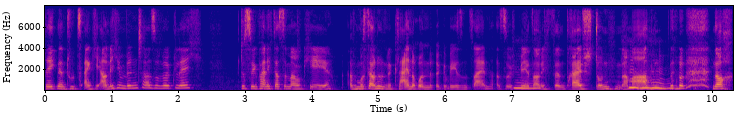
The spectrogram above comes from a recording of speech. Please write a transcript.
regnen tut es eigentlich auch nicht im Winter so wirklich. Deswegen fand ich das immer okay. Aber muss ja auch nur eine kleine Runde gewesen sein. Also ich bin jetzt auch nicht dann drei Stunden am Abend noch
